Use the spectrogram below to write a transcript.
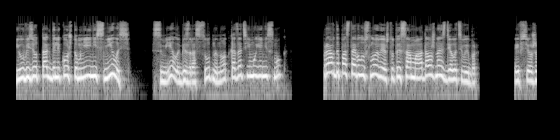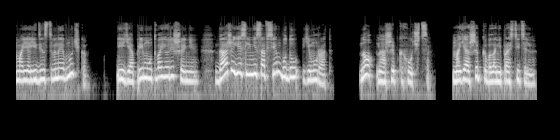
и увезет так далеко, что мне и не снилось. Смело, безрассудно, но отказать ему я не смог. Правда, поставил условие, что ты сама должна сделать выбор. Ты все же моя единственная внучка, и я приму твое решение, даже если не совсем буду ему рад. Но на ошибках учится. Моя ошибка была непростительна,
